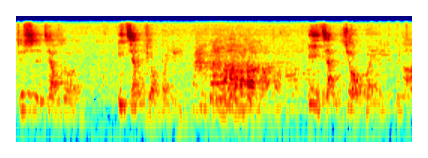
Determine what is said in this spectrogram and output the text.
就是叫做一讲就会，一讲就会，啊。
